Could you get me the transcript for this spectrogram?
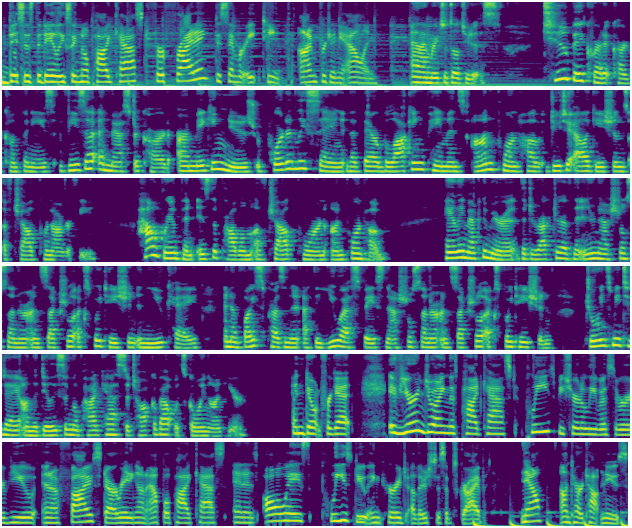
This is the Daily Signal podcast for Friday, December 18th. I'm Virginia Allen. And I'm Rachel Del Guidice. Two big credit card companies, Visa and MasterCard, are making news reportedly saying that they are blocking payments on Pornhub due to allegations of child pornography. How rampant is the problem of child porn on Pornhub? Haley McNamara, the director of the International Center on Sexual Exploitation in the UK and a vice president at the US based National Center on Sexual Exploitation, joins me today on the Daily Signal podcast to talk about what's going on here. And don't forget, if you're enjoying this podcast, please be sure to leave us a review and a five star rating on Apple Podcasts. And as always, please do encourage others to subscribe. Now, on to our top news.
